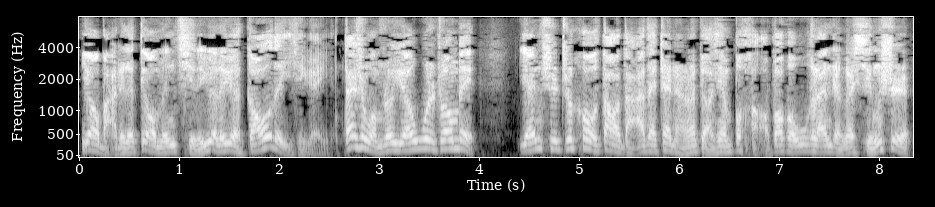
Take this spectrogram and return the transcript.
要把这个调门起得越来越高的一些原因。但是我们说援乌的装备。延迟之后到达，在战场上表现不好，包括乌克兰整个形势，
